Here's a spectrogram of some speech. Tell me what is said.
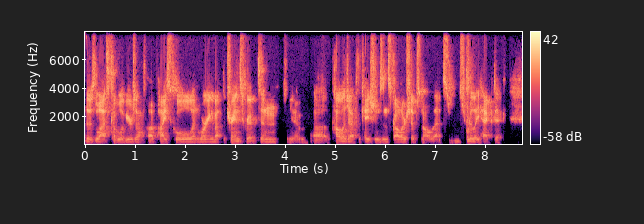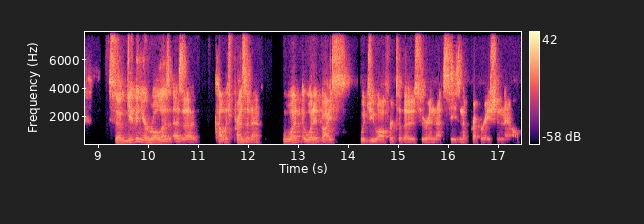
those last couple of years of, of, high school and worrying about the transcript and you know uh, college applications and scholarships and all that. It's, it's, really hectic. So, given your role as as a college president, what what advice would you offer to those who are in that season of preparation now?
